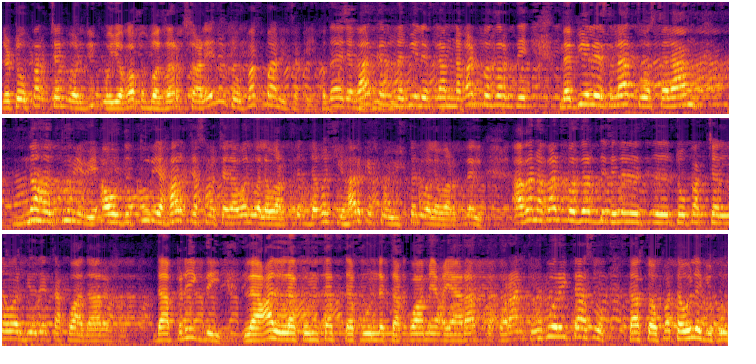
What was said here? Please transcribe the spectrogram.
د ټوپک چل ورځي او یو غف بزرګ سړی د ټوپک باندې سټي خدای دې غار کړ نبی اسلام نغټ بزرګ دی نبی علیہ الصلوۃ والسلام نه توري وي او د توري هر قسمه چلول ولا ورتل دغه شي هر قسمه وشتل ولا ورتل هغه نغټ بزرګ دی چې د ټوپک چل نه ور دی د تقوا دار شي دا پریک دی لعلکم تتقون تقوا معیارات په قران کې وګورئ تاسو تاسو ته پته ولګي خو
